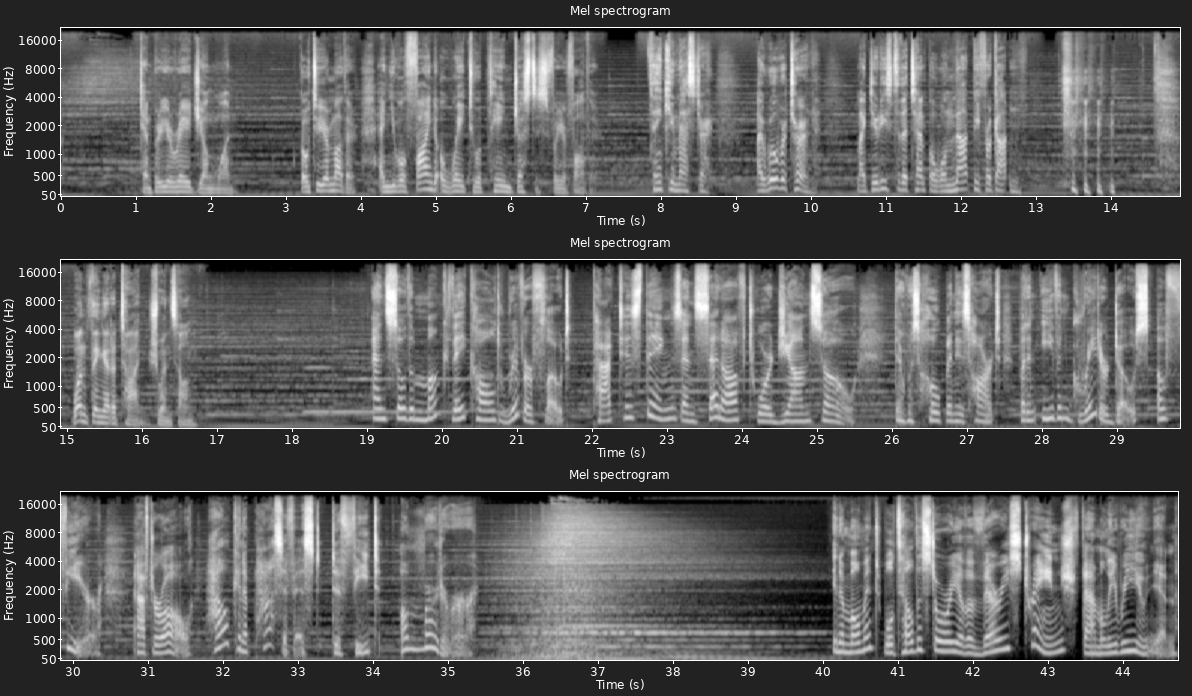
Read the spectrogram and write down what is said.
Temper your rage, young one. Go to your mother, and you will find a way to obtain justice for your father. Thank you, Master. I will return. My duties to the temple will not be forgotten. One thing at a time, Xuanzang. And so the monk they called River Float packed his things and set off toward Jiangzhou. There was hope in his heart, but an even greater dose of fear. After all, how can a pacifist defeat a murderer? In a moment, we'll tell the story of a very strange family reunion.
